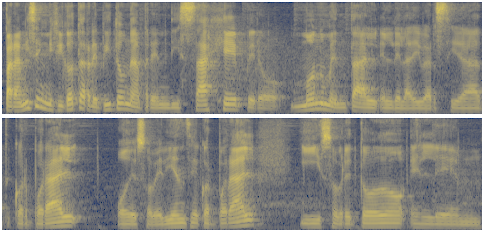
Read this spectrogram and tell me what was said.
para mí significó, te repito, un aprendizaje, pero monumental, el de la diversidad corporal o desobediencia corporal y sobre todo el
